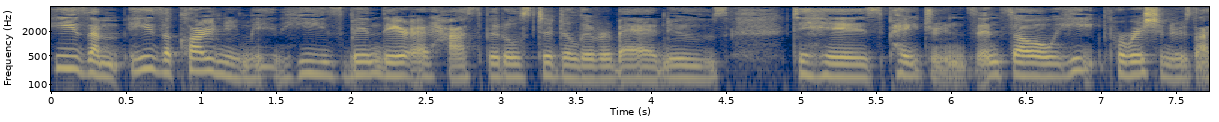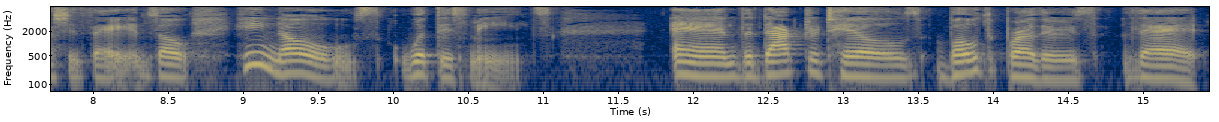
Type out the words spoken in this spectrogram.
he's a he's a clergyman. He's been there at hospitals to deliver bad news to his patrons. And so he parishioners, I should say. And so he knows what this means. And the doctor tells both brothers that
